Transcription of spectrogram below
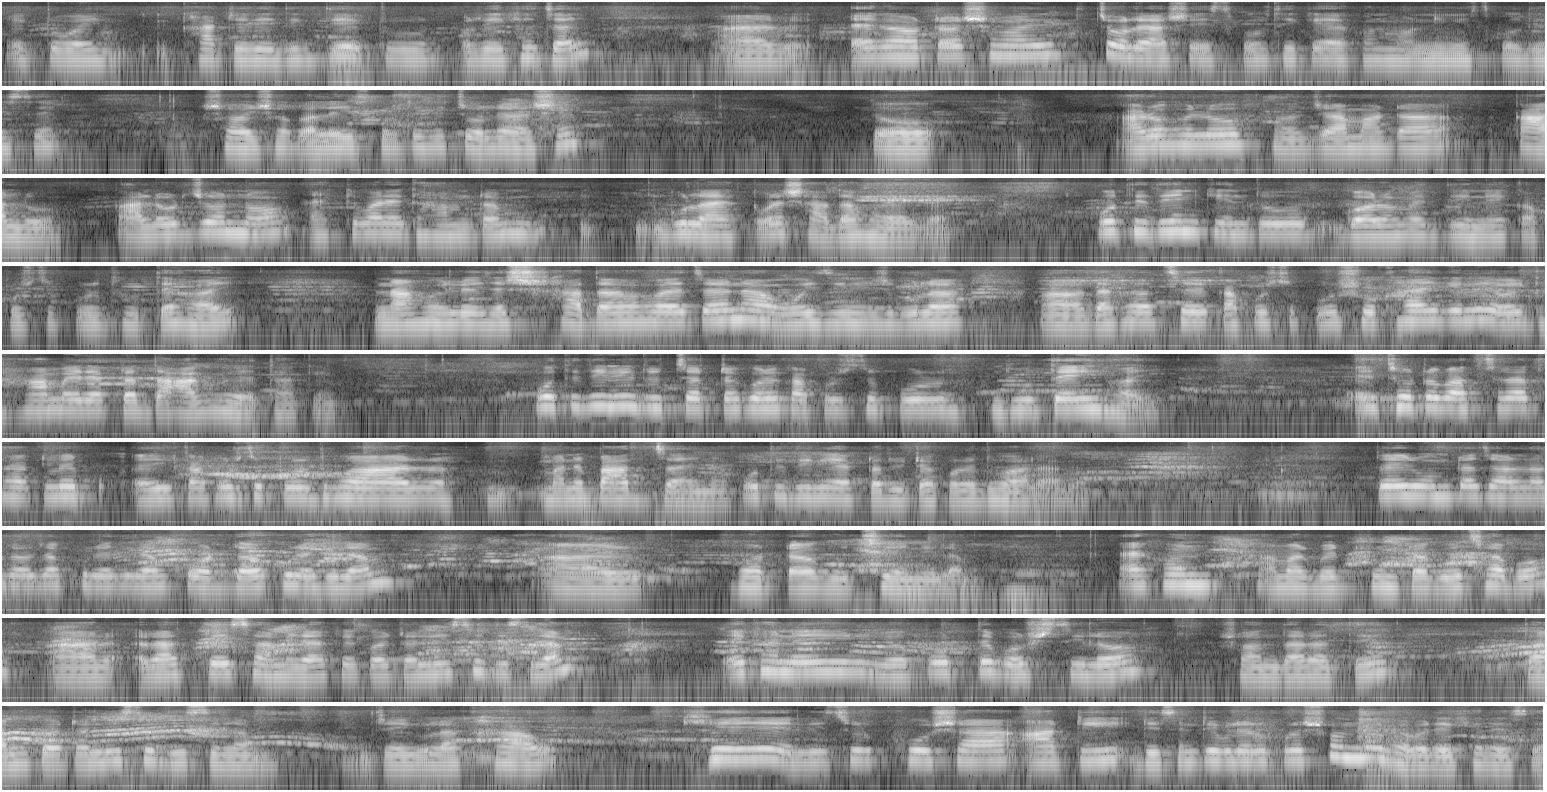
একটু ওই খাটের এদিক দিয়ে একটু রেখে যাই। আর এগারোটার সময় চলে আসে স্কুল থেকে, এখন মর্নিং স্কুল দিয়েছে ছয় সকালে স্কুল থেকে চলে আসে। তো আরও হলো জামাটা কালো। কালোর জন্য একেবারে ঘামটামগুলা একেবারে সাদা হয়ে যায়। প্রতিদিন কিন্তু গরমের দিনে কাপড় চোপড় ধুতে হয়। না হইলে যে সাদা হয়ে যায় না, ওই জিনিসগুলা দেখা যাচ্ছে কাপড় চোপড় শুকায় গেলে ওই ঘামের একটা দাগ হয়ে থাকে। প্রতিদিনই দু চারটা করে কাপড় চোপড় ধুতেই হয়। এই ছোট বাচ্চারা থাকলে এই কাপড় চোপড় ধোয়ার মানে বাদ যায় না। প্রতিদিনই একটা, দুইটা করে ধোয়া লাগে। তো এই রুমটা জানলা, দরজা খুলে দিলাম, পর্দাও খুলে দিলাম, আর ঘরটাও গুছিয়ে নিলাম। এখন আমার বেডরুমটা গোছাবো, আর রাত্রে স্বামীরাকে কয়টা লিচু দিছিলাম, এখানেই পড়তে বসছিল সন্ধ্যা রাতে। তো আমি কয়টা লিচু দিছিলাম, যেগুলা খাও। খেয়ে লিচুর খোসা, আটি ড্রেসিং টেবিলের উপরে সুন্দরভাবে রেখে দিয়েছে।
